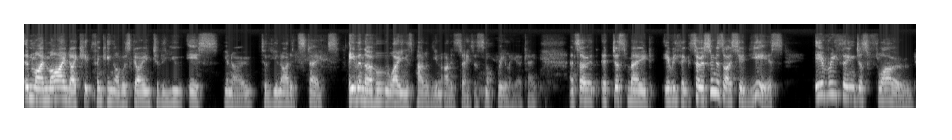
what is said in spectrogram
in my mind, I kept thinking I was going to the US, you know, to the United States, even though Hawaii is part of the United States. It's not really, okay? And so it, it just made everything. So as soon as I said yes, everything just flowed.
